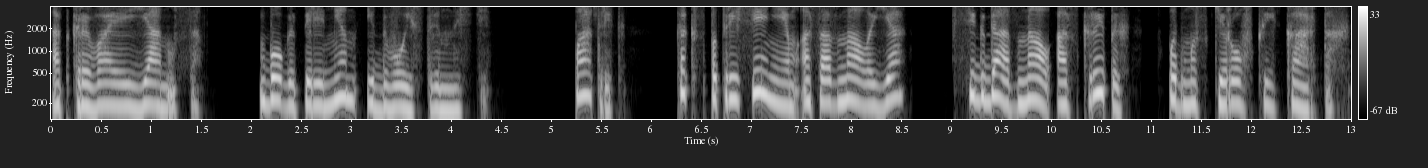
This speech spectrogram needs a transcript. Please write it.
открывая Януса, бога перемен и двойственности. Патрик, как с потрясением осознала я, всегда знал о скрытых под маскировкой картах.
